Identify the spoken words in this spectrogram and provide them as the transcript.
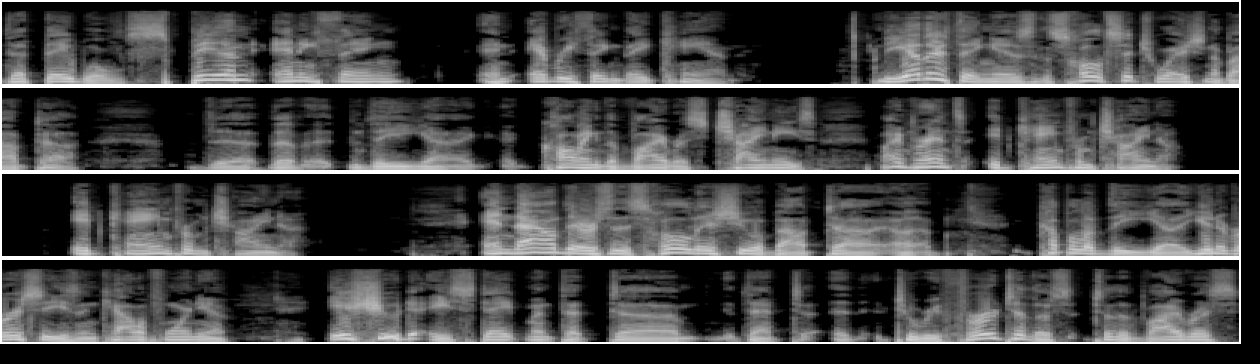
that they will spin anything and everything they can. The other thing is this whole situation about uh, the the the uh, calling the virus Chinese. My friends, it came from China. It came from China, and now there's this whole issue about uh, a couple of the uh, universities in California issued a statement that uh, that uh, to refer to the to the virus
